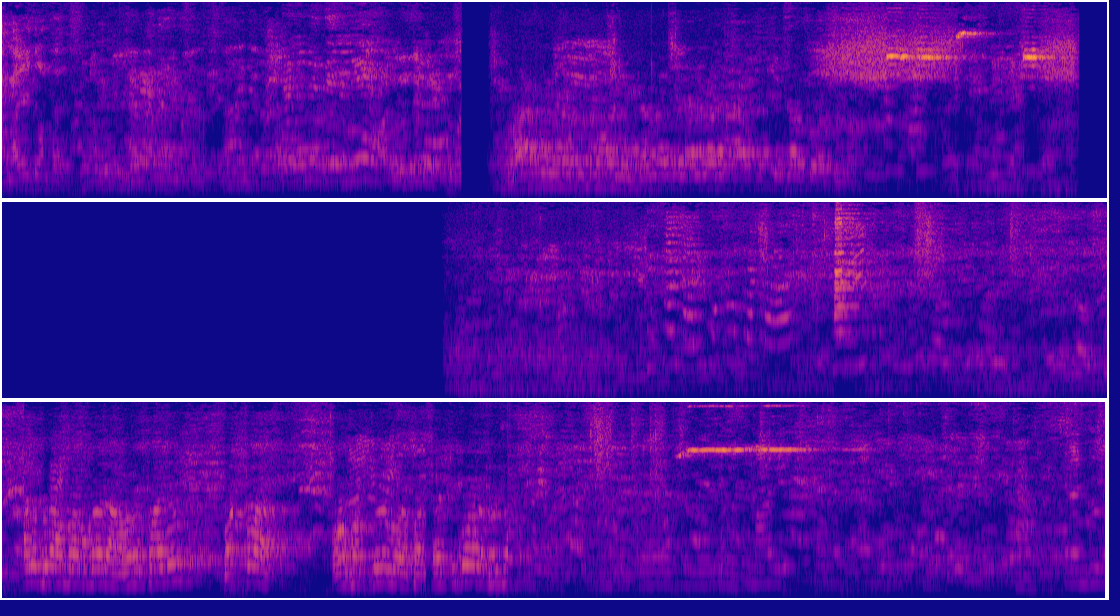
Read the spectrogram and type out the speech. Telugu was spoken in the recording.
అలాగైతే ఉంటుంది రాంబాబు గారు అరవై రూపాయలు భక్త ఒక భక్తులు కట్టుకోవడం కుమారి చిరంజీవ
